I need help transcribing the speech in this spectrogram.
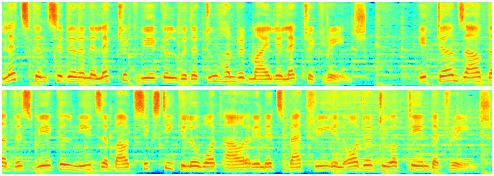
let's consider an electric vehicle with a 200 mile electric range. It turns out that this vehicle needs about 60 kilowatt hour in its battery in order to obtain that range.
